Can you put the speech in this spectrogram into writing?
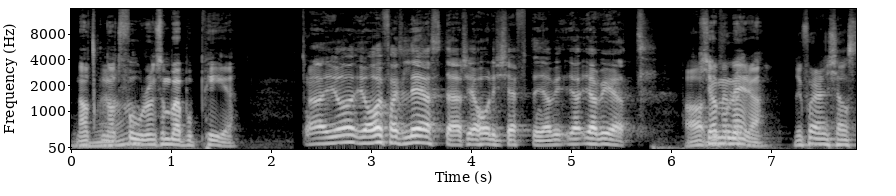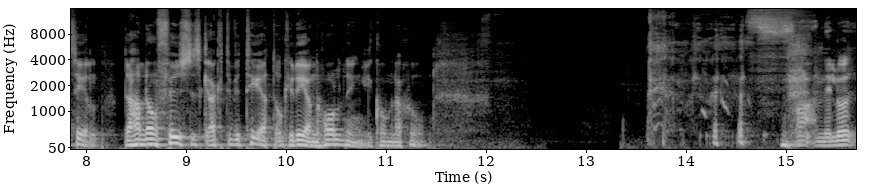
Något, något forum som börjar på P. Ja, jag, jag har faktiskt läst där, så jag håller käften. Jag, vet- jag, jag vet. Ja, Kör med får mig du- då. Nu får jag en chans till. Det handlar om fysisk aktivitet och renhållning i kombination. Fan, det låter...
